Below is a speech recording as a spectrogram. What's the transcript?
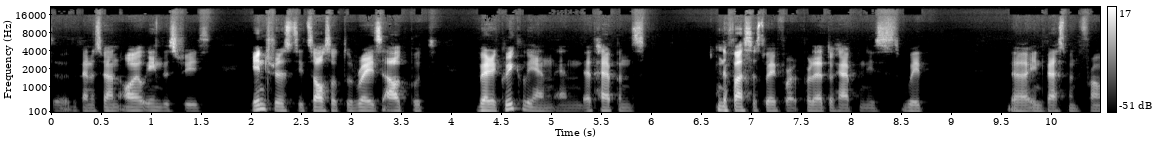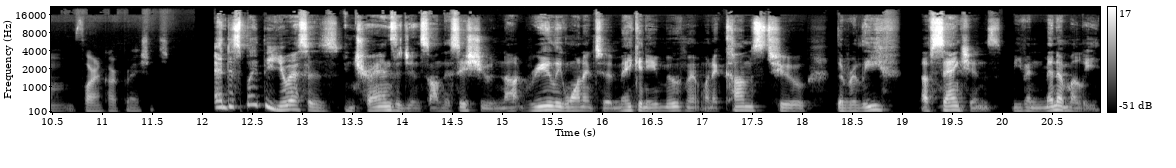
the, the Venezuelan oil industry's interest, it's also to raise output very quickly, and and that happens the fastest way for, for that to happen is with the investment from foreign corporations. And despite the US's intransigence on this issue, not really wanting to make any movement when it comes to the relief of sanctions, even minimally,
